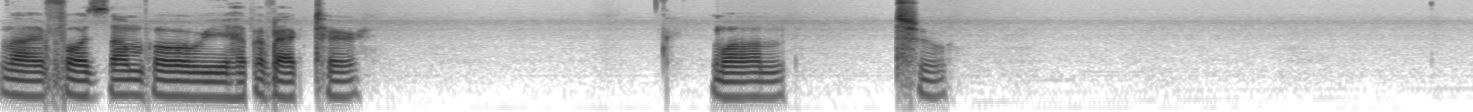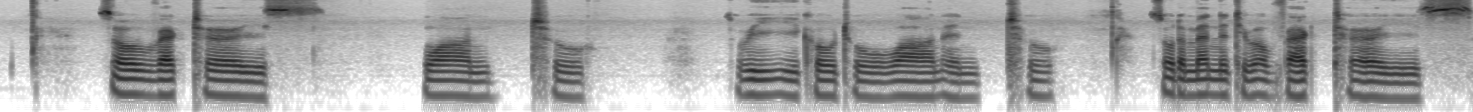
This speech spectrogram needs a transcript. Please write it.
Like for example, we have a vector one, two. So vector is 1, 2. So v equal to 1 and 2. So the magnitude of vector is,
